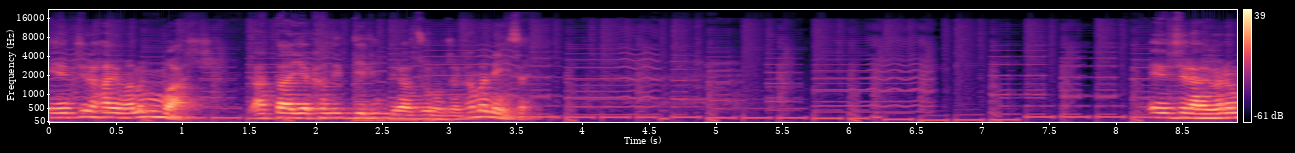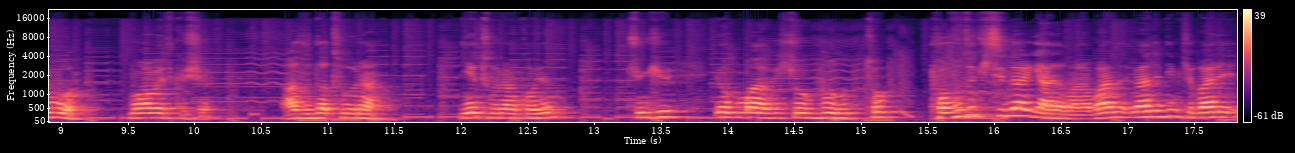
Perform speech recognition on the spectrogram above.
Evcil hayvanım var. Hatta yakalayıp geleyim biraz zor olacak ama neyse. Evcil hayvanım bu. Muhabbet kuşu. Adı da Turan. Niye Turan koydum? Çünkü yok mavi, yok bu. Çok pofuduk isimler geldi bana. Ben, ben dedim ki bari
